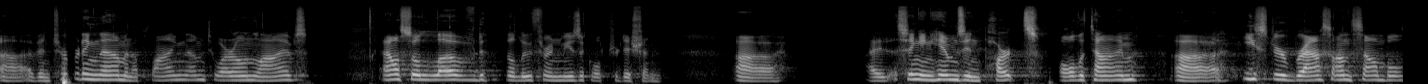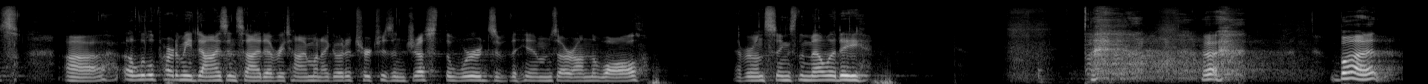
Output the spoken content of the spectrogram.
uh, of interpreting them and applying them to our own lives. I also loved the Lutheran musical tradition. Uh, I, singing hymns in parts all the time, uh, Easter brass ensembles. Uh, a little part of me dies inside every time when I go to churches and just the words of the hymns are on the wall. Everyone sings the melody. but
